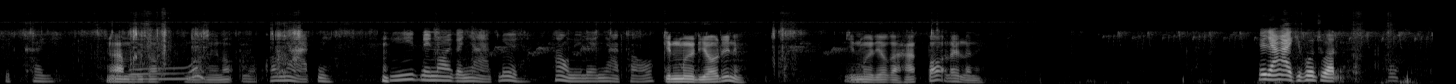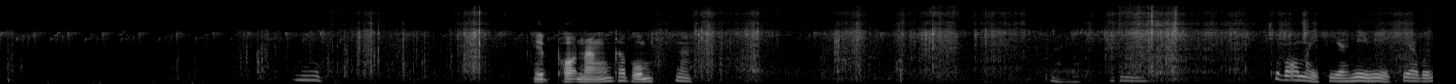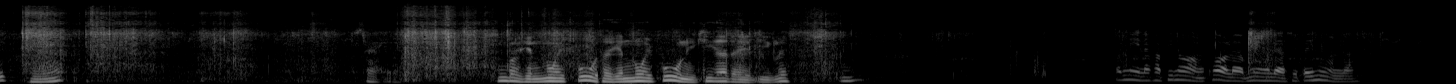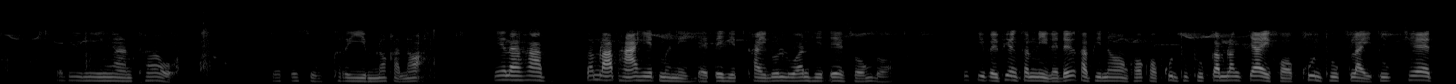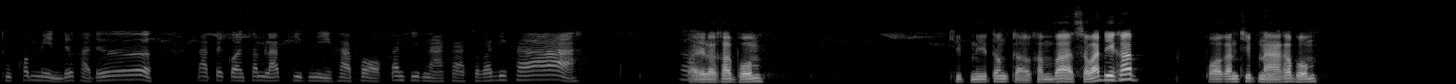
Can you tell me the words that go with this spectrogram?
เห็ดไข่งามเลยเนาะดอกนี้เนาะดอกเขาหยาดนี่ นี่น้อยๆกับหยาดเลย เท่านี่แหละหยาดเขา กินมือเดียวด้วยนี่ กินมือเดียวกับฮักเปาะเลยล่ะนี่เฮ็ดหยังไอ้ขี้โพนสวนเห็ดเพาะหนังครับผมน่ะไหนคือว่าเอาใหม่เคลียร์นี่มีเคลียร์เบิ้งใส่ มัน บ่เห็นหน่วยปู้ถ้าเห็นหน่วยปู้นี่ขี้อะไรอีกเลยตอนนี้แหละครับพี่น้องพ่อแล้วแม่แล้วสิไปเหือนละพอดีมีงานเข้า เดี๋ยวไปส่งครีมเนาะค่ะเนาะนี่แหละค่ะสำหรับหาเห็ดมือนี่ได้แต่เห็ดไข่ล้วนๆเห็ดแดงสองดอกทุกพี่ไปเพียงสำนีเลยเด้อค่ะพี่น้องขอขอบคุณทุกๆกำลังใจ ขอบคุณทุกไลค์ทุกแชร์ทุกคอมเมนต์เด้อค่ะ เด้อลาไปก่อนสำหรับคลิปนี้ค่ะพอกันคลิปหนาค่ะ สวัสดีค่ะ ไปแล้วครับผม คลิปนี้ต้องกล่าวคำว่า สวัสดีครับ พอกันคลิปหนาครับผม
